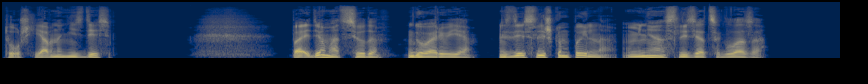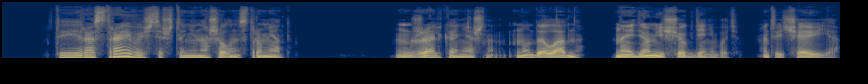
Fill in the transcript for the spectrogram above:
то уж явно не здесь. «Пойдем отсюда», — говорю я. Здесь слишком пыльно, у меня слезятся глаза. Ты расстраиваешься, что не нашел инструмент? Жаль, конечно. Ну да ладно. Найдем еще где-нибудь, отвечаю я.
